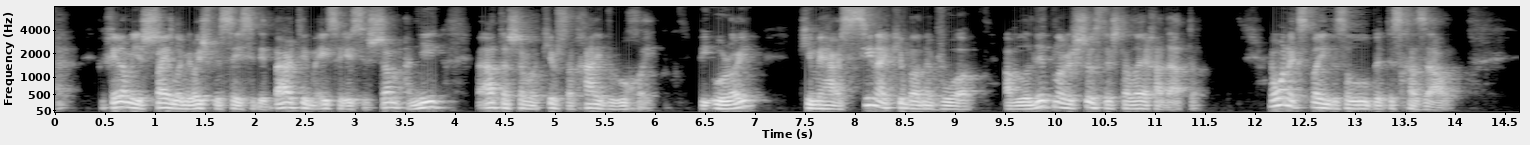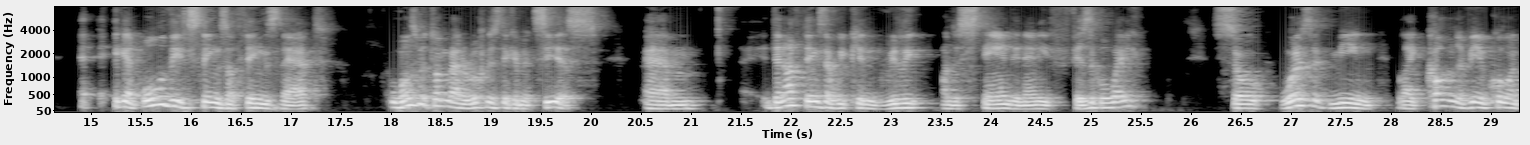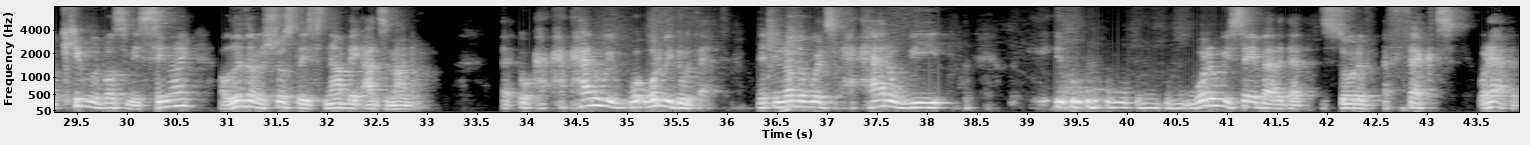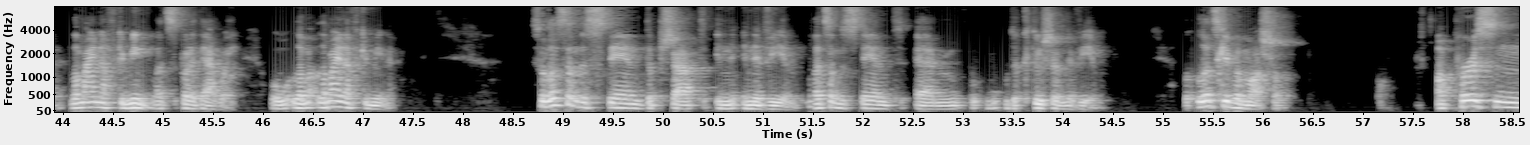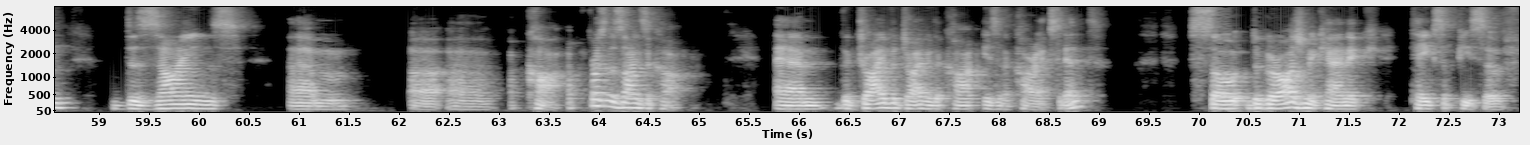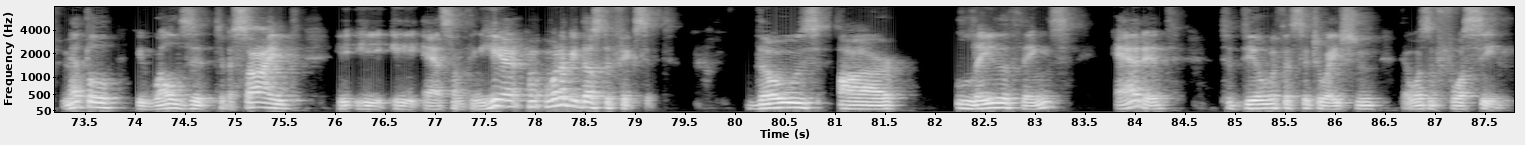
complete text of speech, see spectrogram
וכן אומר ישי לא מראש בסייסי דיברתי, מעשר יסר שם אני, ואת השם לקיר שלחני ורוחי. ביאורוי, I want to explain this a little bit, this chazal. Again, all of these things are things that, once we're talking about a ruchnistic metzias, um, they're not things that we can really understand in any physical way. So, what does it mean like Kol Nevi'im Kulon Kivlu Vosim Sinai, Alidam Shusli Snabe Adzmanum. Uh, how do we, what, what do we do with that? In other words, how do we, what do we say about it that sort of affects what happened? Lamainaf Kamina, let's put it that way. Lamainaf Kamina. So let's understand the pshat in, in Nevi'im. Let's understand um, the Kedusha of Nevi'im. Let's give a mashal. A person designs um, a, a, a, car. A person designs a car. Um, the driver driving the car is in a car accident. So the garage mechanic takes a piece of metal, he welds it to the side, he, he, he adds something here, whatever he does to fix it. Those are later things added to deal with a situation that wasn't foreseen.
